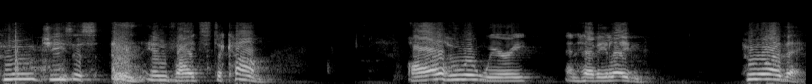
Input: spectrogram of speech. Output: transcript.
who Jesus invites to come. All who are weary and heavy laden. Who are they?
